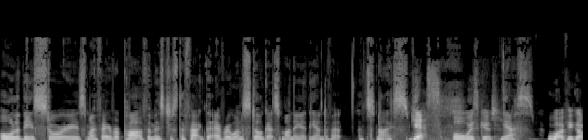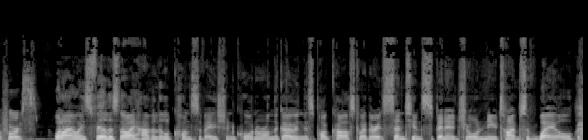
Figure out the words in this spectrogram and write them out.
all of these stories, my favourite part of them is just the fact that everyone still gets money at the end of it. It's nice. Yes, always good. Yes. What have you got for us? Well, I always feel as though I have a little conservation corner on the go in this podcast, whether it's sentient spinach or new types of whale.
